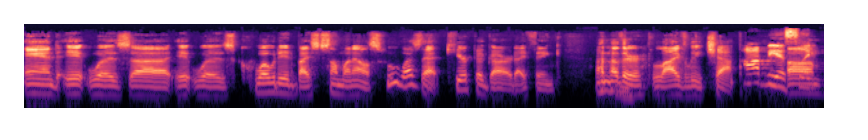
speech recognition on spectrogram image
and it was uh, it was quoted by someone else. Who was that? Kierkegaard, I think. Another lively chap. Obviously, Um,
